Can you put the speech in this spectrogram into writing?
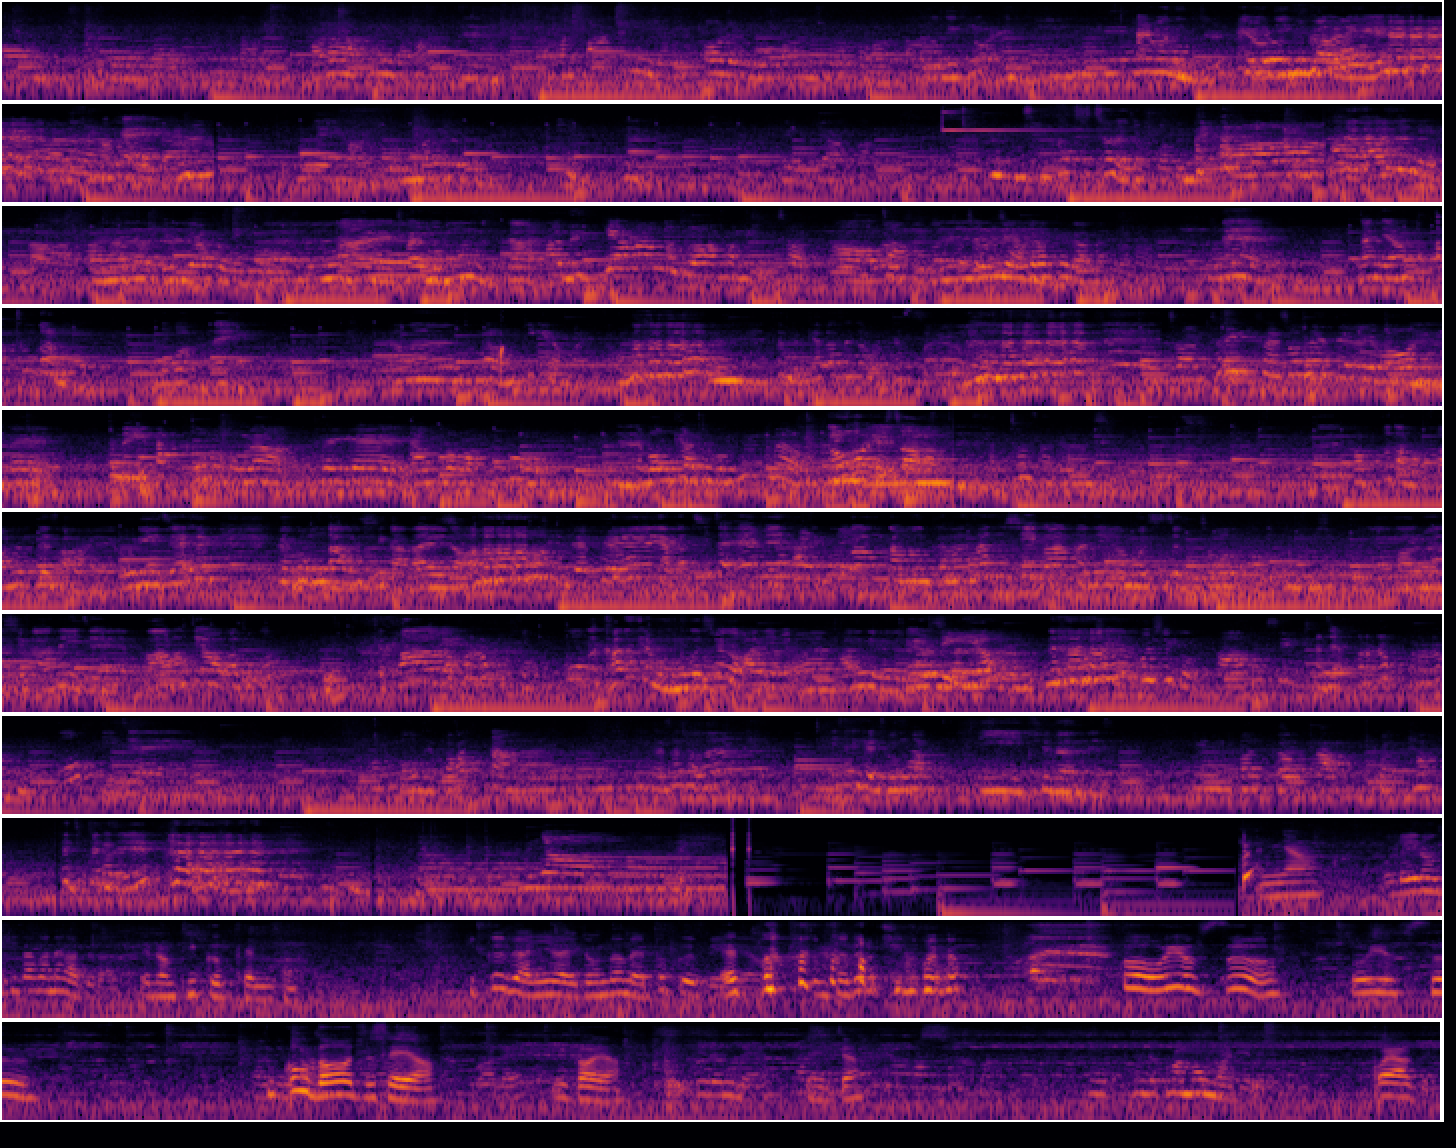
주고 그 바나나 팬더가 응. 약간 여기 거를 먹으면 좋을 것 같다. 여기 거리. 할머니인 줄. 여기 거리. 오케이. 근데 이거 안 만들어. 느끼하다. 제가 추천해줬거든요. 아, 맛은 있다. 나는 나 느끼하게 못 먹어. 아, 예, 잘못 먹는다. 아, 느끼한 거 좋아하는 사람 추천. 어, 그렇지. 음. 그렇지. 그렇게 가는 거야. 근데 난 얘랑 똑같은 걸 먹, 먹었는데 나는 정말 원픽이란 말이죠. 참 느끼하다 생각 못했어요. 전 트리플 소세지를 먹었는데 근데 이 딱 그거 보면 되게 양도 많고 근데 먹기가 조금 힘들어. 먹어줄 사람. 4,400원씩. 바쁘다 바빠 현대사회. 우리 이제 그 공강 시간 알죠? 그 약간 진짜 애매할 공강 남은 그한 1시간 아니면 뭐 진짜 한 20분 이런 시간에 이제 바로 뛰어와가지고 이렇게 바로 가는 길에 먹는 거지. 후식업 아니면 가는 길에 후식이요? 후식업. 아 혹시 이제 뿌르륵 뿌르륵 먹고 이제 어, 먹으면 될 것 같다. 그래서 저는 이 생각이 좋은 것 같아요. 이 주변에서. 음 맞다. 그렇다. 편집 편집. 안녕. 안녕. 원래 이런 키 작은 애가 들어. 이런 B급 갬성. B급이 아니라 이 정도면 F급이에요. F. 좀 제대로 찍어요. 어, 어이없어. 어이없어. 꼭 넣어주세요. 이거요. 이런데요? 알죠? 근데 한 번만 이래. 꼬야기.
